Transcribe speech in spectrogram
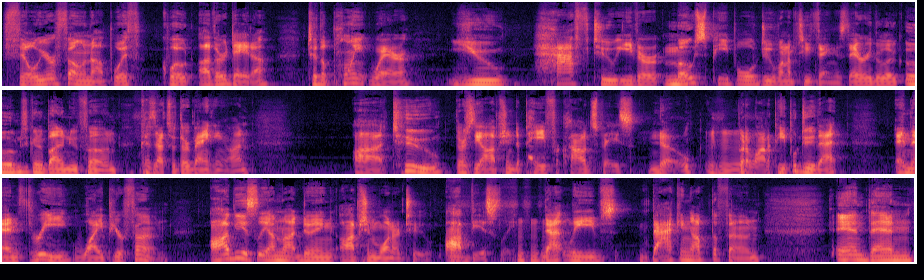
fill your phone up with quote other data to the point where you have to either most people do one of two things. They're either like, "Oh, I'm just going to buy a new phone" because that's what they're banking on. Uh, two, there's the option to pay for cloud space. No, but a lot of people do that. And then three, wipe your phone. Obviously, I'm not doing option one or two. Obviously, that leaves backing up the phone and then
